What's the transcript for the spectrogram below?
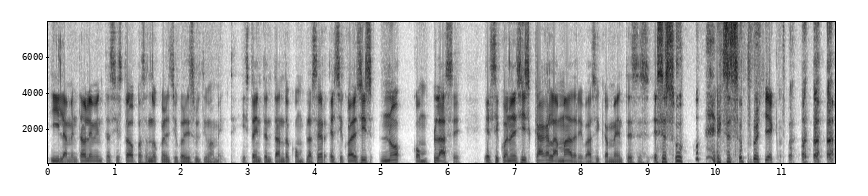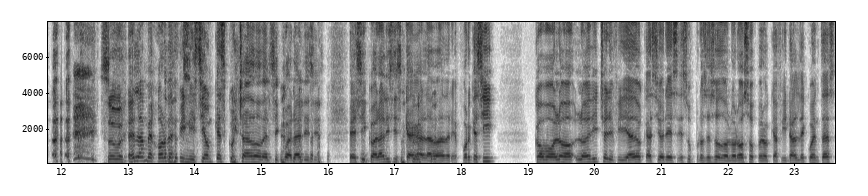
Y lamentablemente así ha estado pasando con el psicoanálisis últimamente. Está intentando complacer. El psicoanálisis no complace el psicoanálisis caga la madre, básicamente. Ese, es, su, ese es su proyecto. Es la mejor definición que he escuchado del psicoanálisis. El psicoanálisis caga la madre. Porque sí, como lo, lo he dicho en infinidad de ocasiones, es un proceso doloroso, pero que a final de cuentas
